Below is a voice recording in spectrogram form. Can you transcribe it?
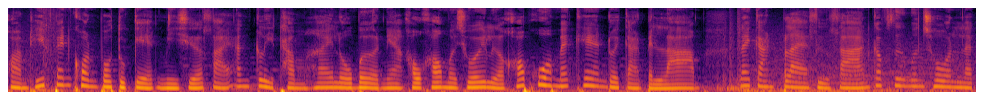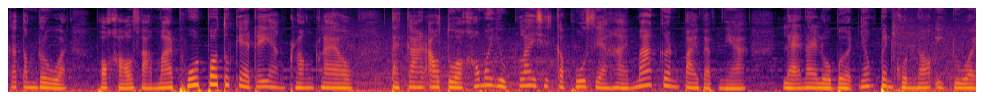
ความที่เป็นคนโปรตุเกสมีเชื้อสายอังกฤษทำให้โรเบิร์ตเนี่ยเขาเข้ามาช่วยเหลือครอบครัวแมคเคนโดยการเป็นล่าม ในการแปลสื่อสารกับสื่อมวลชนและก็ตำรวจ เพราะเขาสามารถพูดโปรตุเกสได้อย่างคล่องแคล่วแต่การเอาตัวเข้ามาอยู่ใกล้ชิดกับผู้เสียหายมากเกินไปแบบนี้ และนายโรเบิร์ตยังเป็นคนนอกอีกด้วย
